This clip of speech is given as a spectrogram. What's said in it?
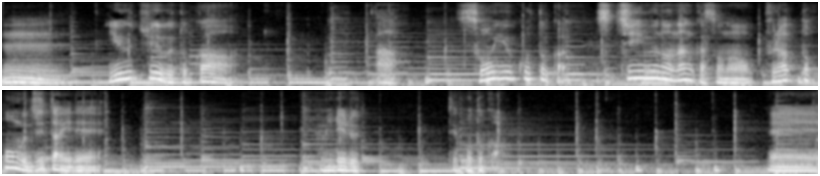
うん、YouTube とか、あ、そういうことか。Steam のなんかその、プラットフォーム自体で見れるってことか。え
